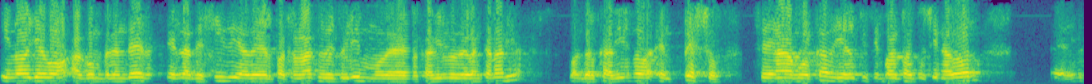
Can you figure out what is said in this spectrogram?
y no llego a comprender es la desidia del patronato de turismo del Cabildo de Gran Canaria, cuando el Cabildo en peso se ha volcado y es el principal patrocinador. Eh,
